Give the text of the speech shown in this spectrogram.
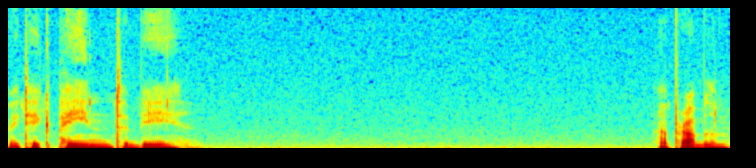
We take pain to be a problem.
